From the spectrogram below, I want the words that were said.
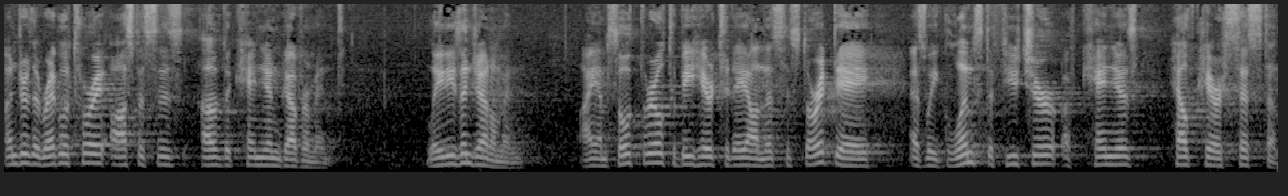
under the regulatory auspices of the Kenyan government. Ladies and gentlemen, I am so thrilled to be here today on this historic day as we glimpse the future of Kenya's healthcare system.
